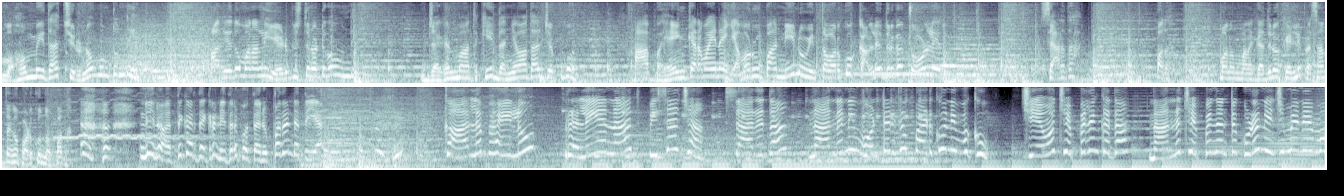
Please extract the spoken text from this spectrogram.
మొహం మీద చిరునవ్వు ఉంటుంది. అదేదో మనల్ని ఏడిపిస్తున్నట్టుగా ఉంది. జగన్మాతకి ధన్యవాదాలు చెప్పుకో. ఆ భయంకరమైన యమరూపాన్ని నువ్వు ఇంతవరకు కళ్ళెదురుగా చూడలేదు. శారదా పద. మనం మన గదిలోకి వెళ్ళి ప్రశాంతంగా పడుకుందాం. పద. నేను అత్తగారి దగ్గర నిద్రపోతాను. పదండి అత్తయ్య. కాలభైలు ప్రళయనాథ్ పిశాచ శారదా నాన్నని ఒంటరిగా పడుకోనివ్వకు. ఏమో చెప్పలేం కదా. నాన్న చెప్పినంత కూడా నిజమేనేమో.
